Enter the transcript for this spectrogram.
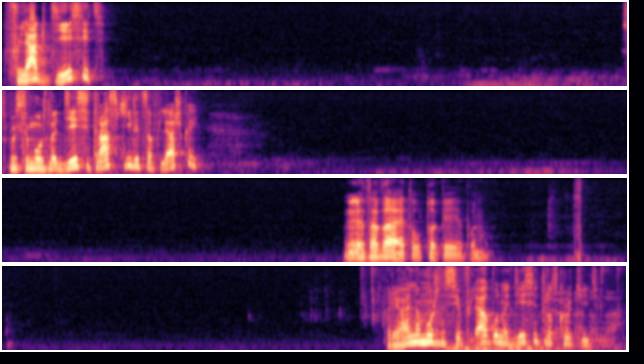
Фляг 10? В смысле, можно 10 раз хилиться фляжкой? Это да, это утопия, я понял. Реально можно себе флягу на 10 раскрутить? 旦那 Свети-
